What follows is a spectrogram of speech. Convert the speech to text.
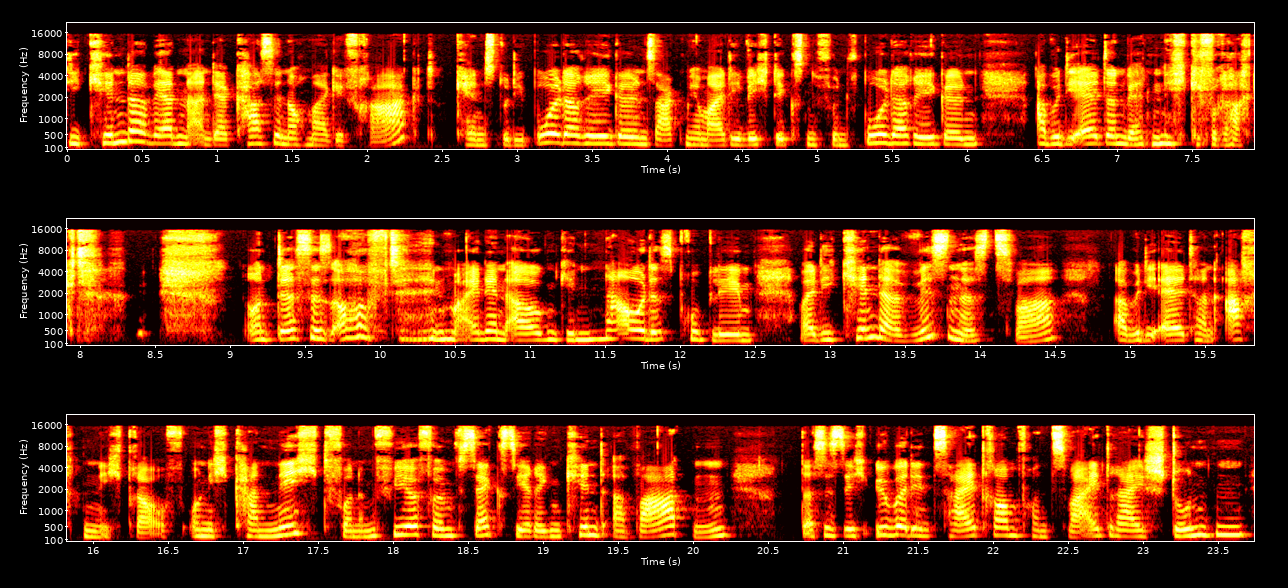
die Kinder werden an der Kasse nochmal gefragt, kennst du die Boulderregeln? Sag mir mal die wichtigsten fünf Boulderregeln. Aber die Eltern werden nicht gefragt. Und das ist oft in meinen Augen genau das Problem, weil die Kinder wissen es zwar, aber die Eltern achten nicht drauf. Und ich kann nicht von einem vier, fünf, sechsjährigen Kind erwarten, dass es sich über den Zeitraum von zwei, drei Stunden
